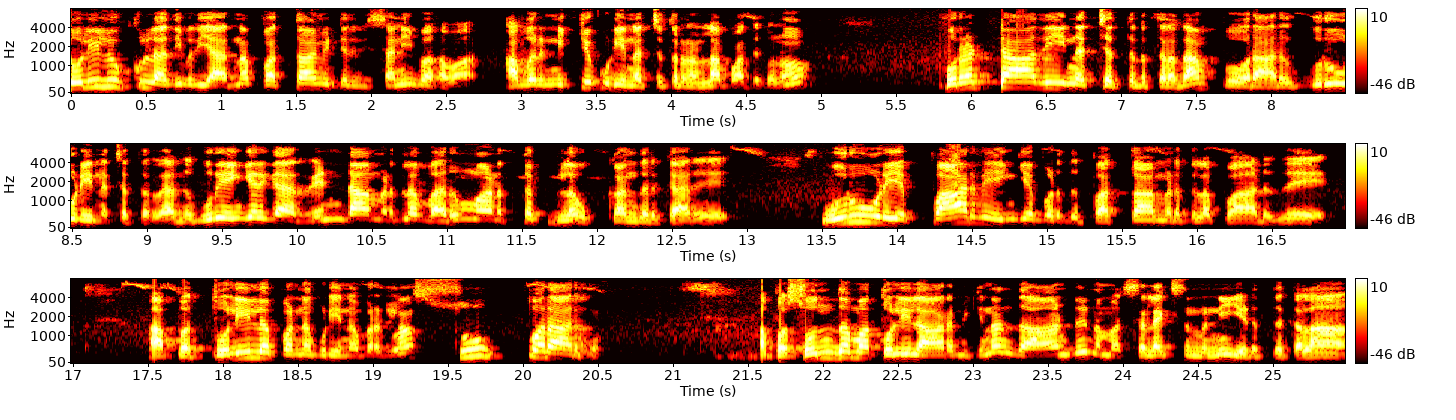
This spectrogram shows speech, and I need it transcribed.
தொழிலுக்குள்ள அதிபதி யாருன்னா பத்தாம் வீட்டு சனி பகவான். அவர் நிற்கக்கூடிய நட்சத்திரம் நல்லா பாத்துக்கணும் புரட்டாதி நட்சத்திரத்துல தான் போறாரு. குருவுடைய நட்சத்திரத்துல. அந்த குரு எங்க இருக்காரு? ரெண்டாம் இடத்துல வருமானத்துக்குள்ள உட்கார்ந்து இருக்காரு குருவுடைய பார்வை எங்கேப்படுது படுது? பத்தாம் இடத்துல பாடுது. அப்ப தொழில பண்ணக்கூடிய நபர்கள்லாம் சூப்பரா இருக்கும். அப்ப சொந்தமா தொழில் ஆரம்பிக்கணும்னா இந்த ஆண்டு நம்ம செலெக்ஷன் பண்ணி எடுத்துக்கலாம்.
